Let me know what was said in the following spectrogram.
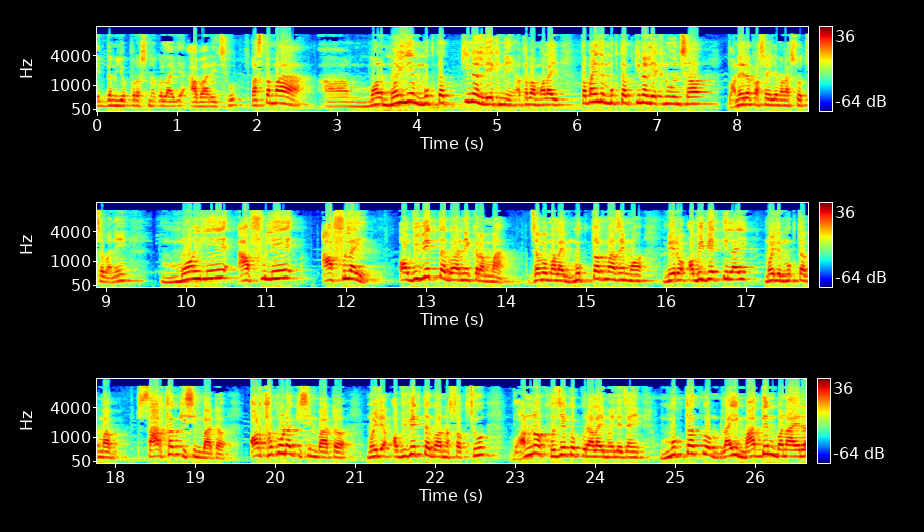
एकदम यो प्रश्नको लागि आभारी छु। वास्तवमा म- मैले मुक्त किन लेख्ने अथवा मलाई तपाईँले मुक्त किन लेख्नुहुन्छ भनेर कसैले मलाई सोध्छ भने मैले आफूले आफूलाई अभिव्यक्त गर्ने क्रममा जब मलाई मुक्तकमा चाहिँ म मेरो अभिव्यक्तिलाई मैले मुक्तकमा सार्थक किसिमबाट अर्थपूर्ण किसिमबाट मैले अभिव्यक्त गर्न सक्छु भन्न खोजेको कुरालाई मैले चाहिँ मुक्तकोलाई माध्यम बनाएर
